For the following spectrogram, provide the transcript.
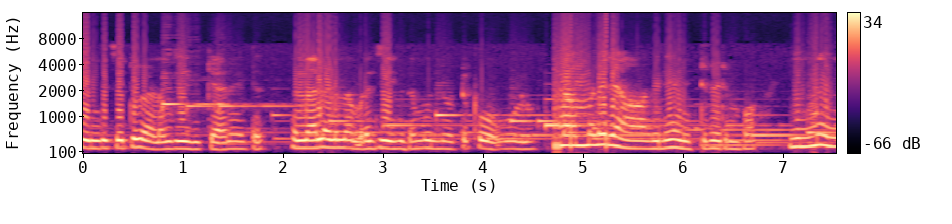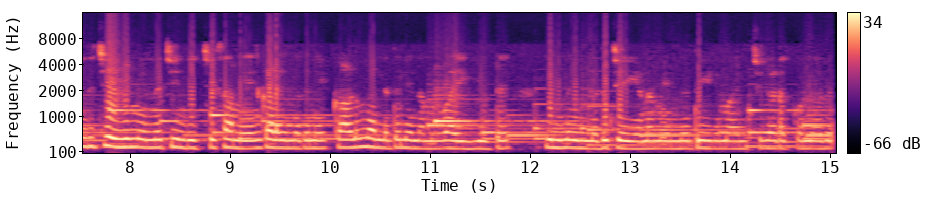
ചിന്തിച്ചിട്ട് വേണം ജീവിക്കാനായിട്ട്. എന്നാലാണ് നമ്മുടെ ജീവിതം മുന്നോട്ട് പോവുള്ളൂ. നമ്മൾ രാവിലെ എണീറ്റ് വരുമ്പോൾ ഇന്ന് എന്ത് ചെയ്യും എന്ന് ചിന്തിച്ച് സമയം കളയുന്നതിനേക്കാളും നല്ലതല്ലേ നമ്മൾ വൈകിട്ട് ഇന്ന് ഇന്നത് ചെയ്യണം എന്ന് തീരുമാനിച്ചു കിടക്കുന്നത്?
